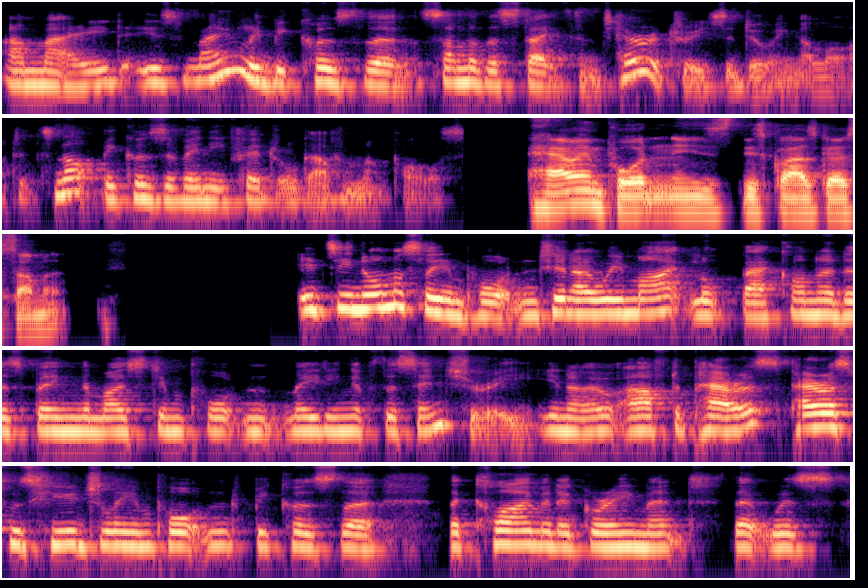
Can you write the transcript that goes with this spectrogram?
uh, made is mainly because the, some of the states and territories are doing a lot. It's not because of any federal government policy how important is this Glasgow summit? It's enormously important. You know, we might look back on it as being the most important meeting of the century. You know, after Paris, Paris was hugely important because the, the climate agreement that was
